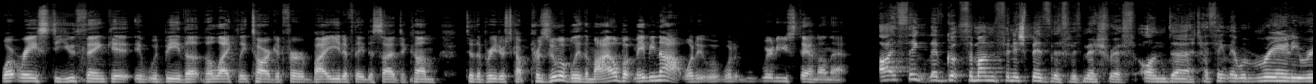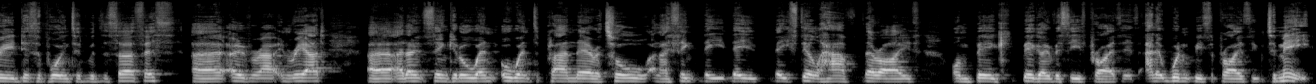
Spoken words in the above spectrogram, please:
what race do you think it, it, would be the, the likely target for Baaeed if they decide to come to the Breeders' Cup? Presumably the mile, but maybe not. What, what, where do you stand on that? I think they've got some unfinished business with Mishriff on dirt. I think they were really, really disappointed with the surface uh, over out in Riyadh. Uh, I don't think it all went all went to plan there at all, and I think they they they still have their eyes on big, big overseas prizes. And it wouldn't be surprising to me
